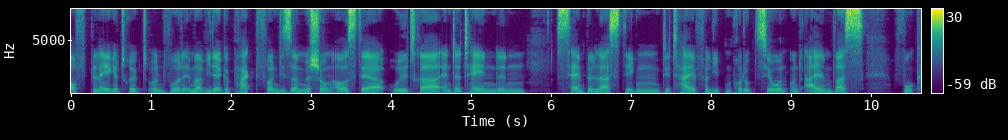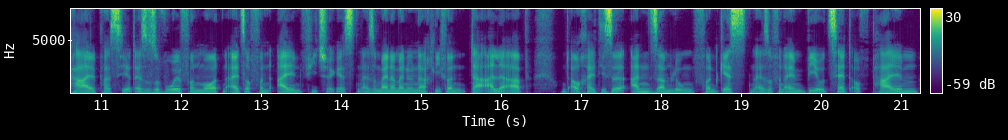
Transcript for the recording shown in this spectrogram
auf Play gedrückt und wurde immer wieder gepackt von dieser Mischung aus der ultra entertainenden, sample-lastigen, detailverliebten Produktion und allem, was vokal passiert, also sowohl von Morten als auch von allen Feature-Gästen. Also meiner Meinung nach liefern da alle ab und auch halt diese Ansammlung von Gästen, also von einem BOZ auf Palm,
